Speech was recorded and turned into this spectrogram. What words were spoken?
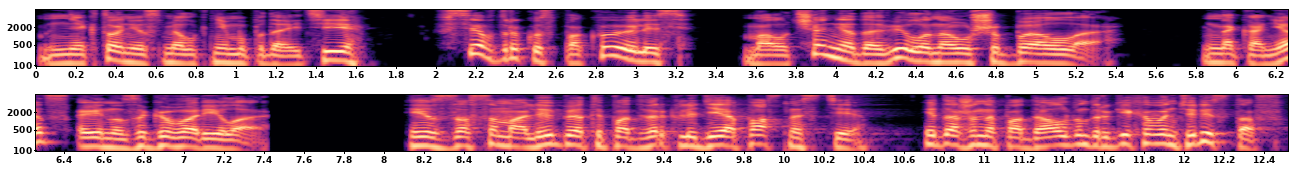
Никто не смел к нему подойти, все вдруг успокоились, молчание давило на уши Белла. Наконец Эйна заговорила. «Из-за самолюбия ты подверг людей опасности и даже нападал на других авантюристов.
